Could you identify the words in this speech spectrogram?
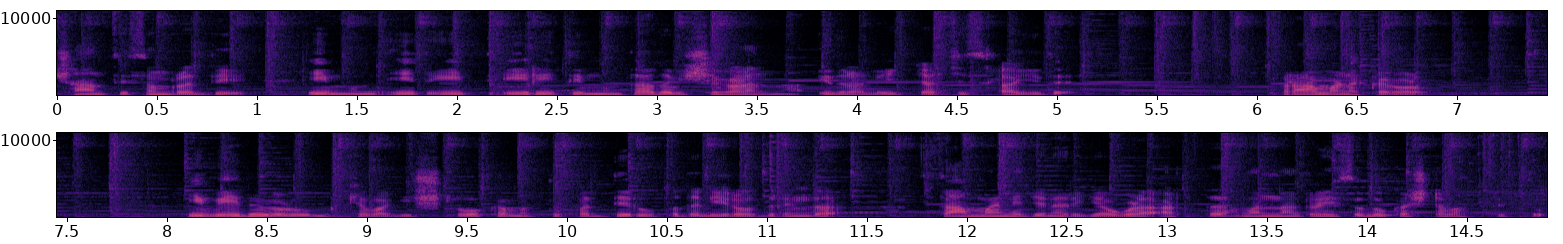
ಶಾಂತಿ ಸಮೃದ್ಧಿ ಈ ಮುನ್ ಈ- ರೀತಿ ಮುಂತಾದ ವಿಷಯಗಳನ್ನು ಇದರಲ್ಲಿ ಚರ್ಚಿಸಲಾಗಿದೆ. ಬ್ರಾಹ್ಮಣಕಗಳು ಈ ವೇದಗಳು ಮುಖ್ಯವಾಗಿ ಶ್ಲೋಕ ಮತ್ತು ಪದ್ಯ ರೂಪದಲ್ಲಿ ಇರೋದರಿಂದ ಸಾಮಾನ್ಯ ಜನರಿಗೆ ಅವುಗಳ ಅರ್ಥವನ್ನು ಗ್ರಹಿಸೋದು ಕಷ್ಟವಾಗ್ತಿತ್ತು.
